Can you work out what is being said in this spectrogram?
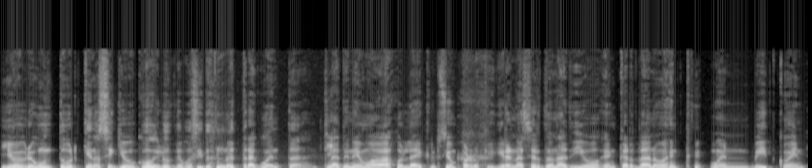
Y yo me pregunto por qué no se equivocó y los depositó en nuestra cuenta, que la tenemos abajo en la descripción para los que quieran hacer donativos en Cardano o en, o en Bitcoin.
